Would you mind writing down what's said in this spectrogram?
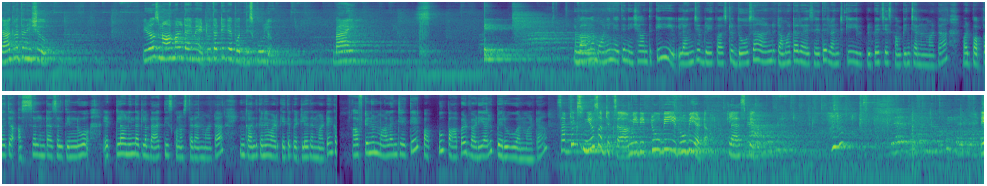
జాగ్రత్త నిషు ఈరోజు నార్మల్ టైమే టూ థర్టీకి అయిపోద్ది స్కూల్. బాయ్. ఇవాళ మార్నింగ్ అయితే నిశాంత్కి lunch breakfast dosa and tomato rice అయితే లంచ్కి ప్రిపేర్ చేసి పంపించానమాట వాడు పప్పు అయితే అస్సలు అంటే అసలు తిండు. ఎట్లా ఉన్నింది అట్లా బ్యాగ్ తీసుకొని వస్తాడనమాట ఇంకా అందుకనే వాడికి అయితే ఇంకా ఆఫ్టర్నూన్ మా లంచ్ అయితే పప్పు పాపడ్ వడియాలు పెరుగు అనమాట సబ్జెక్ట్స్ న్యూ సబ్జెక్ట్సా మీది టూ బి రూబీ అట? క్లాస్ పేరు.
